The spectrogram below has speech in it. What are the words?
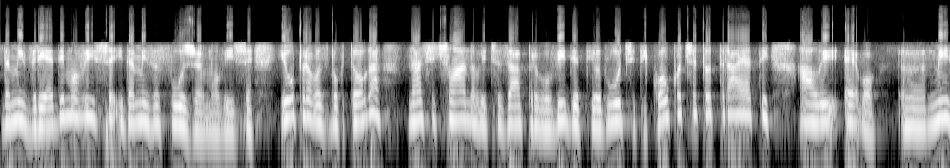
da mi vrijedimo više i da mi zaslužujemo više. I upravo zbog toga naši članovi će zapravo vidjeti i odlučiti koliko će to trajati, ali evo, e, mi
